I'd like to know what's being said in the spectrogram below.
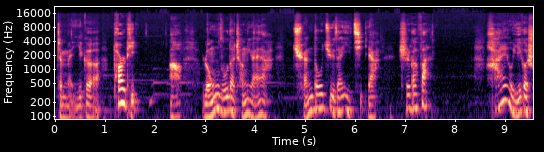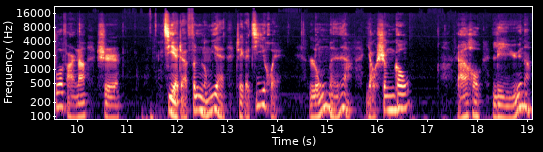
这么一个 party 啊，龙族的成员啊，全都聚在一起呀，吃个饭。还有一个说法呢，是借着分龙宴这个机会，龙门啊要升高。然后鲤鱼呢，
